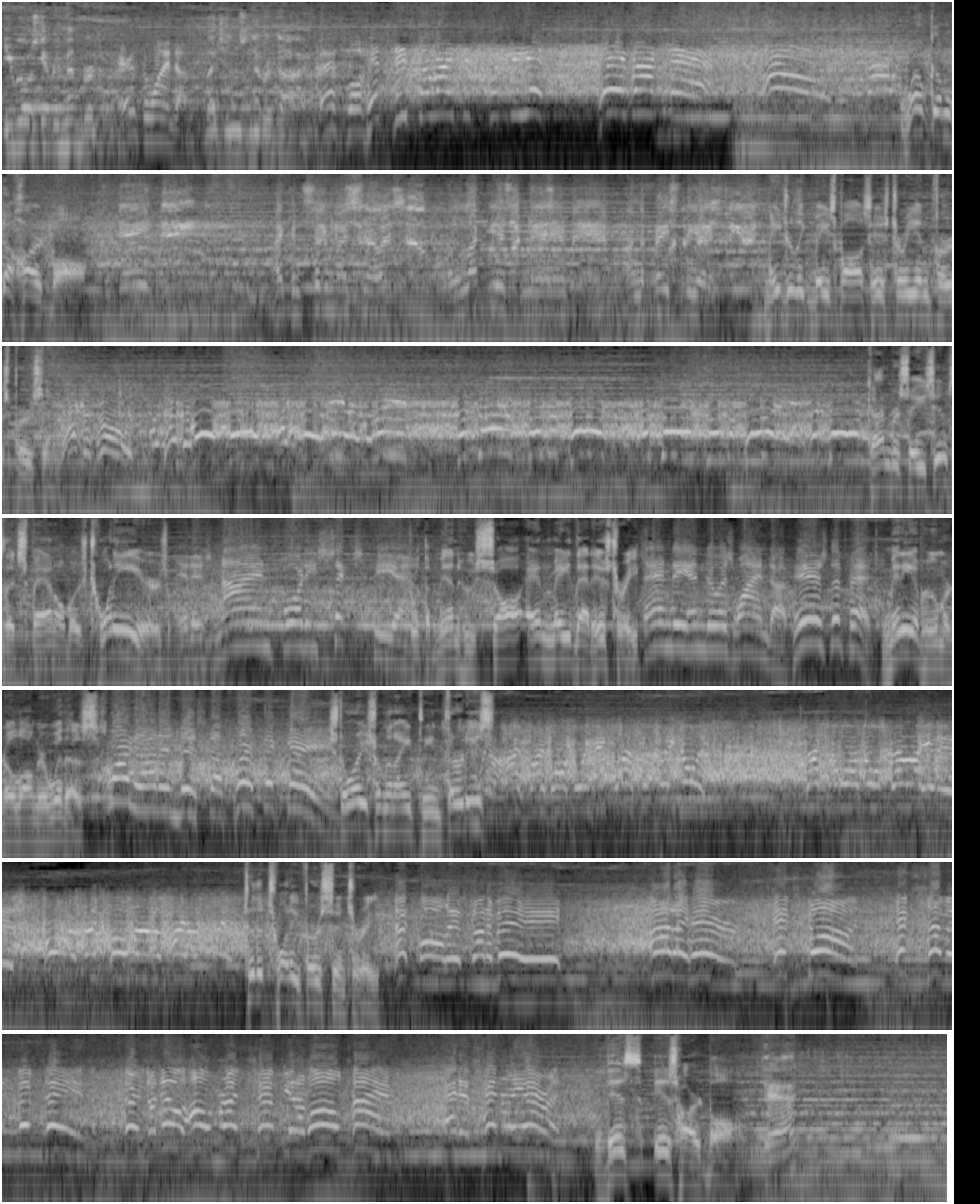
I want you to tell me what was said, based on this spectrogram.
Heroes get remembered. Here's the windup. Legends never die. Fastball hit deep to right. This could be it. Way back there. Oh, Welcome to Hardball. Today, I consider myself the luckiest man on the face of the earth. Major League Baseball's history in first person. Conversations that span almost 20 years It is 9:46 p.m. with the men who saw and made that history, Sandy into his windup. Here's the pitch. many of whom are no longer with us. Swung on and missed a perfect game. Stories from the 1930s High fly ball going deep This is Hardball. Dad,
